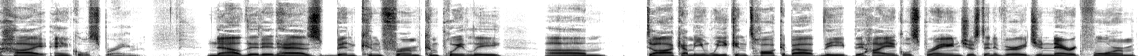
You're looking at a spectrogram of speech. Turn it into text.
high ankle sprain. Now that it has been confirmed completely. Um, Doc, I mean, we can talk about the, the high ankle sprain just in a very generic form,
